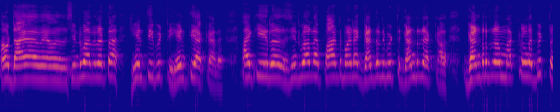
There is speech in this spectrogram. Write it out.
ಅವ್ನು ಡಾಯ ಸಿನಿಮಾದ ನಟ ಹೆಂಡತಿ ಬಿಟ್ಟು ಹೆಂಡತಿ ಹಾಕಾನ ಆಕಿ ಸಿನಿಮಾದಾಗ ಪಾಠ ಮಾಡಿ ಗಂಡನ ಬಿಟ್ಟು ಗಂಡನ ಹಾಕಾಳ ಗಂಡನ ಮಕ್ಕಳನ್ನ ಬಿಟ್ಟು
